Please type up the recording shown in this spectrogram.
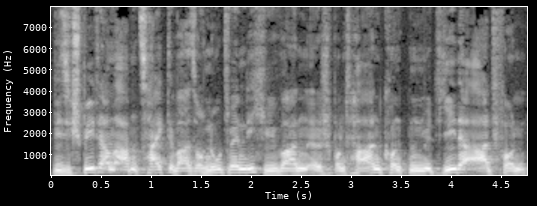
wie sich später am Abend zeigte, war es auch notwendig. Wir waren äh, spontan, konnten mit jeder Art von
